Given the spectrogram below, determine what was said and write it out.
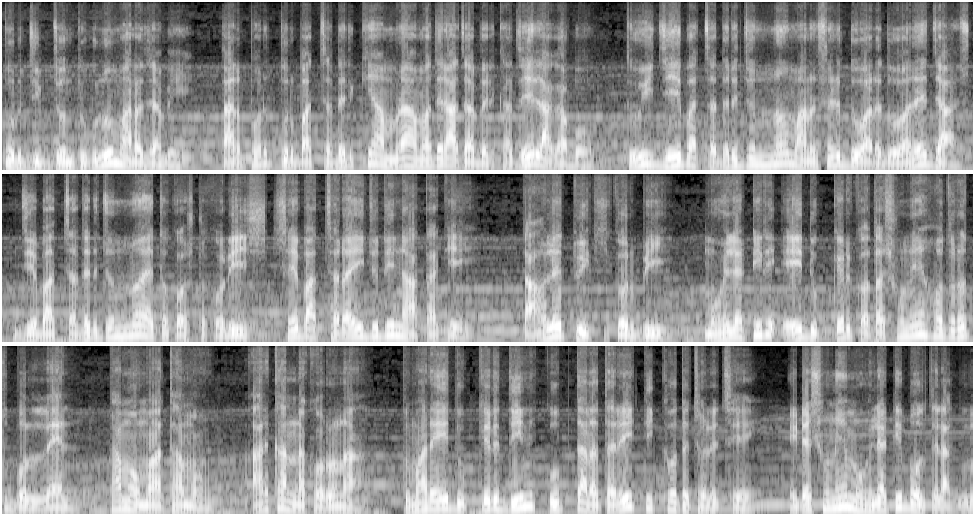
তোর জীবজন্তুগুলো মারা যাবে। তারপর তোর বাচ্চাদেরকে আমরা আমাদের আজাবের কাজে লাগাবো। তুই যে বাচ্চাদের জন্য মানুষের দুয়ারে দুয়ারে যাস, যে বাচ্চাদের জন্য এত কষ্ট করিস, সে বাচ্চারাই যদি না থাকে, তাহলে তুই কি করবি? মহিলাটির এই দুঃখের কথা শুনে হজরত বললেন, থামো মা, থামো, আর কান্না করো না। তোমার এই দুঃখের দিন খুব তাড়াতাড়ি ঠিক হতে চলেছে। এটা শুনে মহিলাটি বলতে লাগল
